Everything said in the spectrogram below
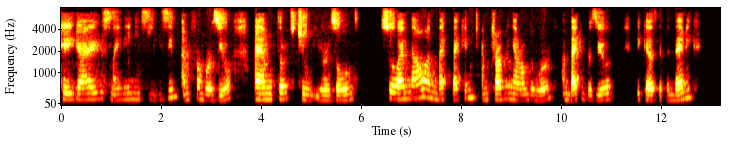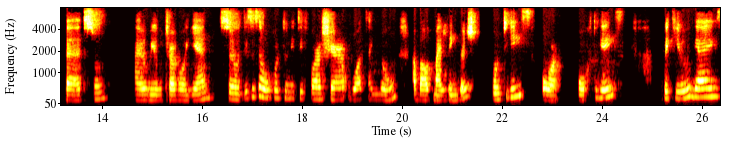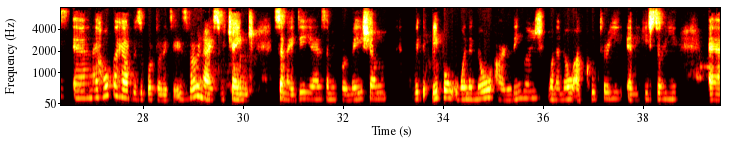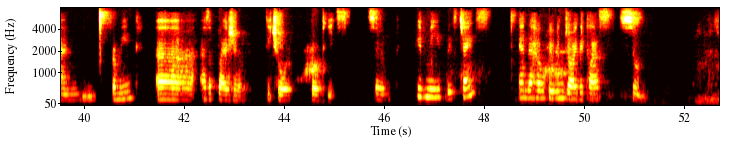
Hey guys, my name is Lizzie. I'm from Brazil. I am 32 years old. So I'm now I'm backpacking. I'm traveling around the world. I'm back in Brazil because the pandemic, but soon I will travel again. So this is an opportunity for I share what I know about my language, Portuguese or Portuguese with you guys. And I hope I have this opportunity. It's very nice. We change some ideas, some information with the people who want to know our language, want to know our culture and history. And for me, uh, as a pleasure, teacher Portuguese. So give me this chance and I hope you enjoy the class soon.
